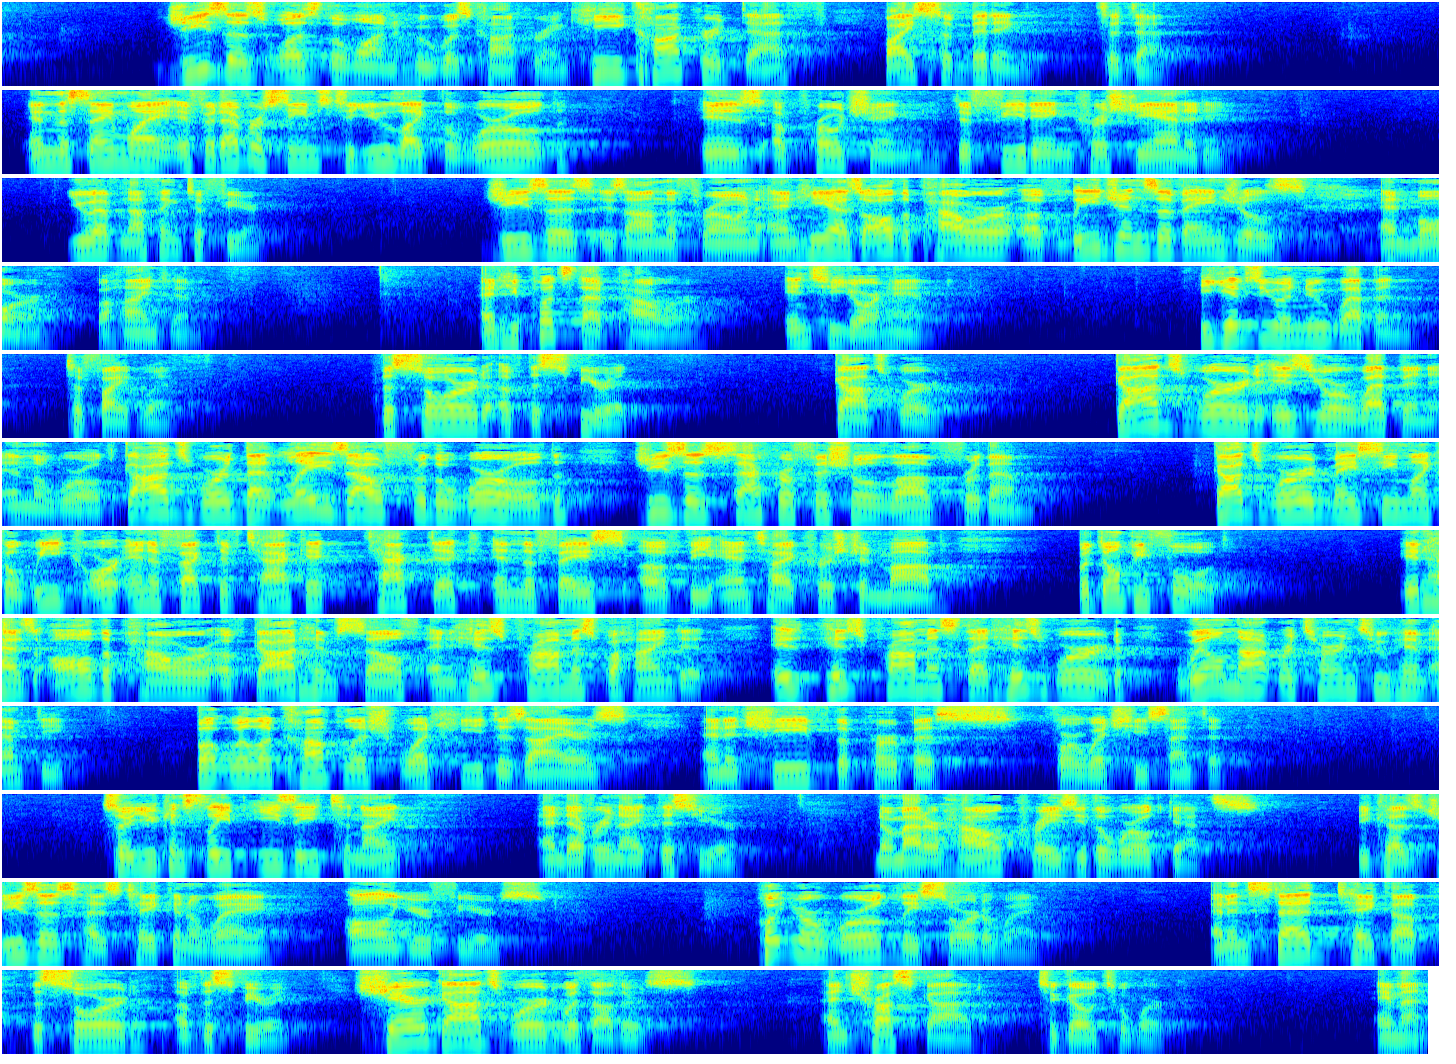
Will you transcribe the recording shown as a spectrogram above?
Jesus was the one who was conquering. He conquered death by submitting to death. In the same way, if it ever seems to you like the world is approaching defeating Christianity, you have nothing to fear. Jesus is on the throne, and he has all the power of legions of angels and more behind him. And he puts that power into your hand. He gives you a new weapon to fight with the sword of the Spirit, God's Word. God's Word is your weapon in the world. God's Word that lays out for the world Jesus' sacrificial love for them. God's Word may seem like a weak or ineffective tactic, tactic in the face of the anti Christian mob, but don't be fooled. It has all the power of God Himself and His promise behind it. His promise that His Word will not return to Him empty but will accomplish what he desires and achieve the purpose for which he sent it. So you can sleep easy tonight and every night this year, no matter how crazy the world gets, because Jesus has taken away all your fears. Put your worldly sword away and instead take up the sword of the Spirit. Share God's word with others and trust God to go to work. Amen.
